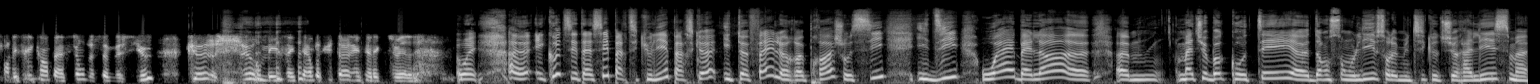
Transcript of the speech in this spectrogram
sur les fréquentations de ce monsieur que sur mes interlocuteurs intellectuels. Oui. Euh, écoute, c'est assez particulier parce que il te fait le reproche aussi. Il dit, ouais, ben là, euh, euh Mathieu Bock-Côté, dans son livre sur le multiculturalisme,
